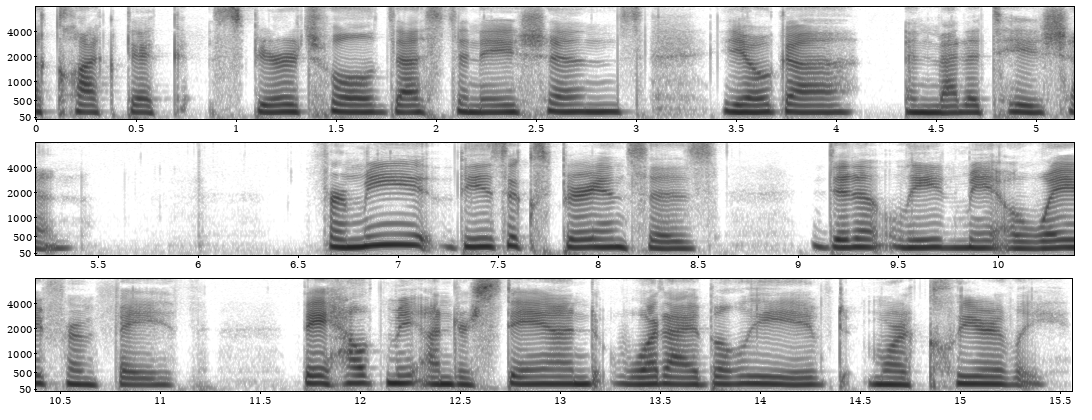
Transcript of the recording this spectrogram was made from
eclectic spiritual destinations, yoga, and meditation. For me, these experiences didn't lead me away from faith. They helped me understand what I believed more clearly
